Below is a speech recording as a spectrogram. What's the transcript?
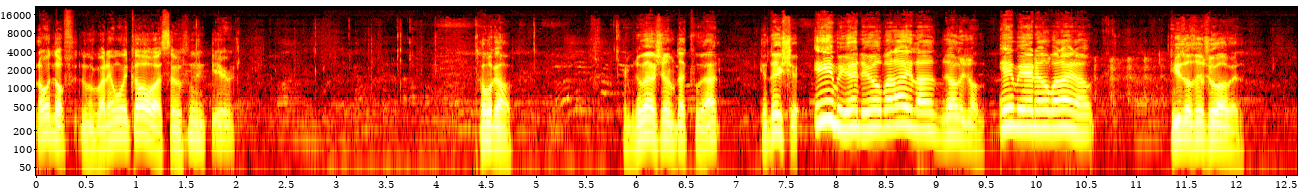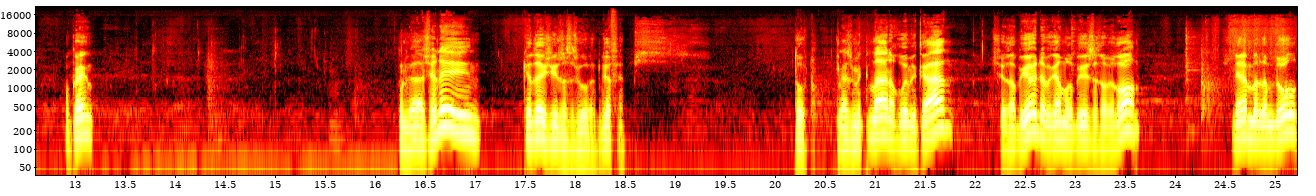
לא בטוח, אבל אם הוא איתו, אז. טוב אגב, אני אומר שיש עמדה כפויה, כדי שאם יהיה ניאור בלילה, זה הראשון. אם יהיה ניאור בלילה, ייזכר שהוא עובד. אוקיי? והשני, כדי שיזכר שהוא עובד. יפה. טוב, אז מה אנחנו רואים מכאן? שרבי יהודה וגם רבי יוסף חברו, שניהם למדו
